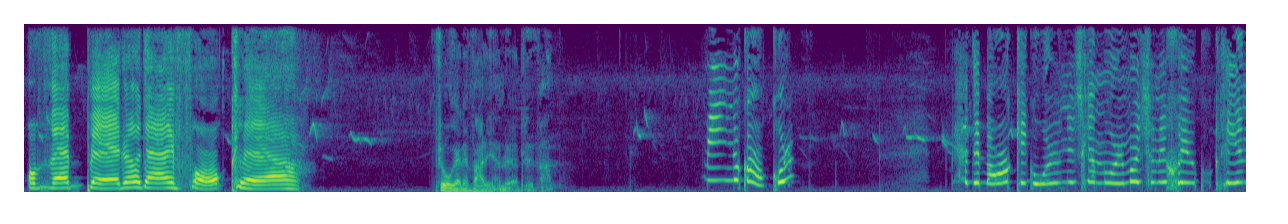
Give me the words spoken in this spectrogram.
och vad bär du där i förkläder? Frågade vargen Rödluvan. Och kakor. Vi hade bak igår och nu ska mormor som är sjuk och klen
